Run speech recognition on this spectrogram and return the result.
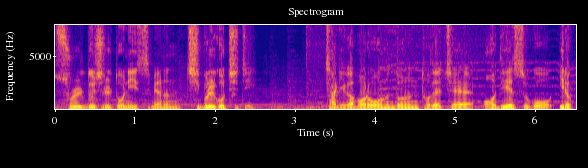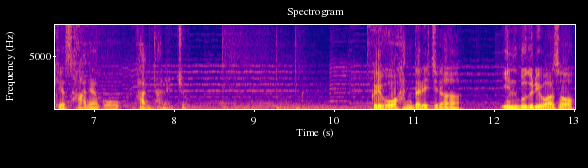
술 드실 돈이 있으면 집을 고치지 자기가 벌어오는 돈은 도대체 어디에 쓰고 이렇게 사냐고 한탄했죠. 그리고 한 달이 지나 인부들이 와서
